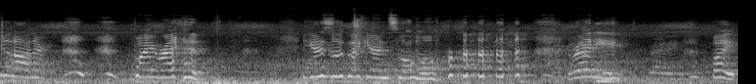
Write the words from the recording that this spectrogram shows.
good on her. Point red. You guys look like you're in slow-mo. Ready? Fight.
